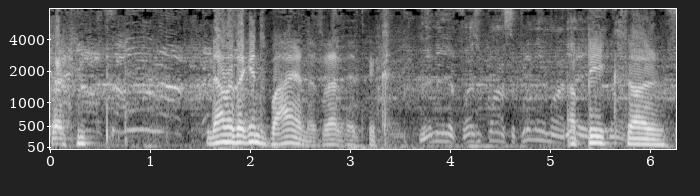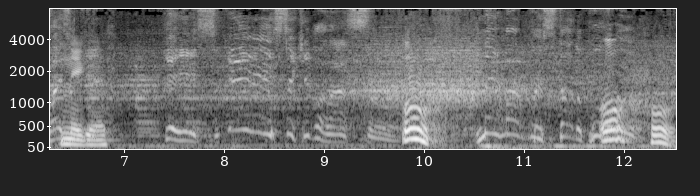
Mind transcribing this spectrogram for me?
good. That was against Bayern as well, I think. A faz o passe pro Neymar. A aí, pixel, Faz o niggas. Que isso, que isso, que golaço. Ooh, Neymar no estado puro. oh,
